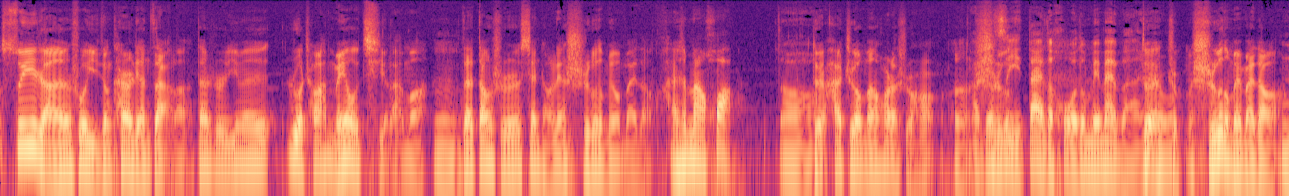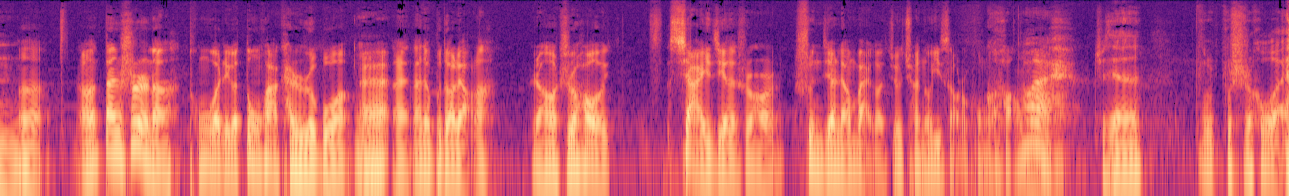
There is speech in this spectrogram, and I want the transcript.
虽然说已经开始连载了，但是因为热潮还没有起来嘛，嗯。在当时现场连十个都没有卖到，还是漫画，哦，对，还只有漫画的时候，嗯，啊，十个。自己带的货都没卖完，对十个都没卖到，嗯。嗯，然后但是呢，通过这个动画开始热播，嗯。哎，哎，那就不得了了。然后之后下一届的时候，瞬间两百个就全都一扫而空了。狂啊卖，之前不不识货呀，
